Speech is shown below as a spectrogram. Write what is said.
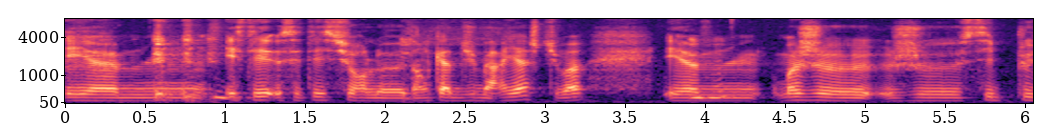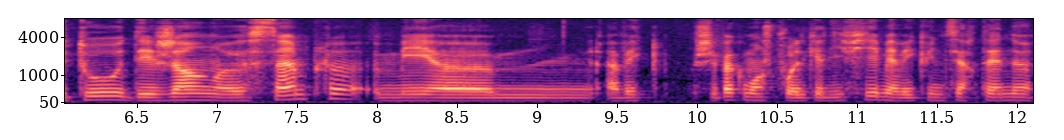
et, euh, et c'était sur le, dans le cadre du mariage, tu vois, et mhm. moi je, je, cible plutôt des gens simples, mais avec je sais pas comment je pourrais le qualifier, mais avec une certaine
